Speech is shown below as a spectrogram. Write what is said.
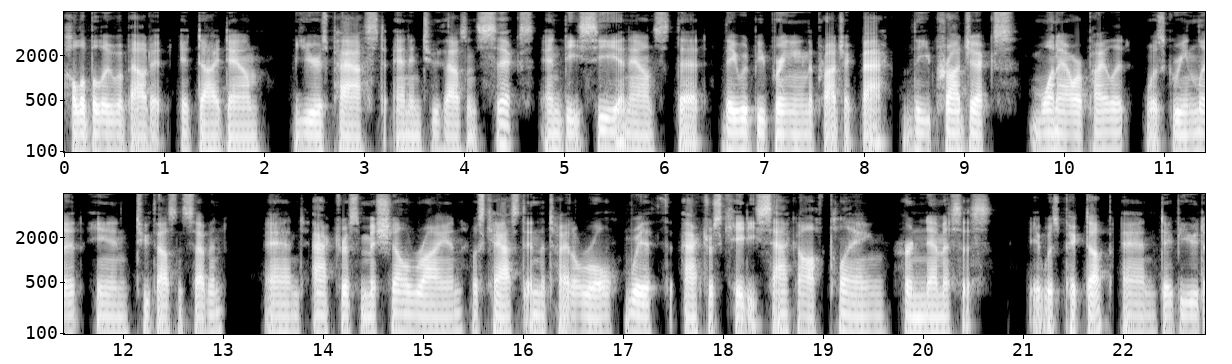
hullabaloo about it, it died down. Years passed, and in 2006, NBC announced that they would be bringing the project back. The project's one hour pilot was greenlit in 2007, and actress Michelle Ryan was cast in the title role, with actress Katee Sackhoff playing her nemesis. It was picked up and debuted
